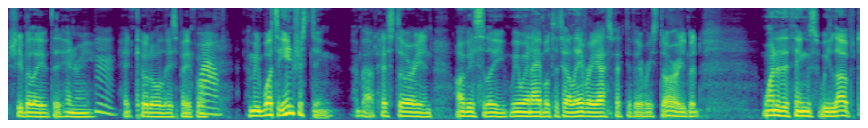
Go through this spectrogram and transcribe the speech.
she believed that Henry hmm. had killed all these people. Wow. I mean, what's interesting about her story. And obviously, we weren't able to tell every aspect of every story. But one of the things we loved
